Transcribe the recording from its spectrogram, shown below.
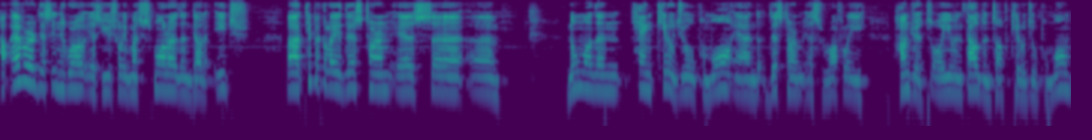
However, this integral is usually much smaller than delta H uh, typically, this term is uh, um, no more than 10 kilojoule per mole, and this term is roughly hundreds or even thousands of kilojoule per mole.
